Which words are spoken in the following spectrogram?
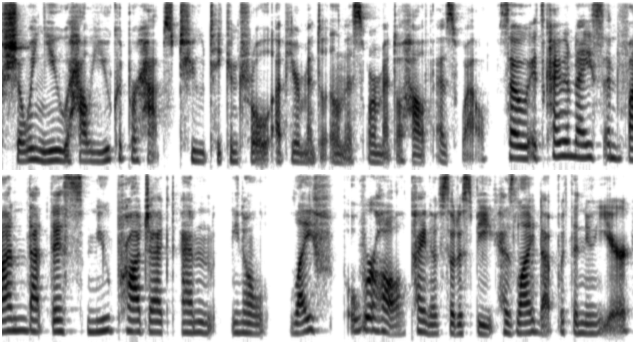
showing you how you could perhaps too take control of your mental illness or mental health as well. So it's kind of nice and fun that this new project and, you know, life overhaul, kind of, so to speak, has lined up with the new year.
